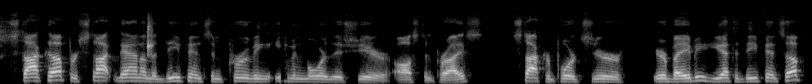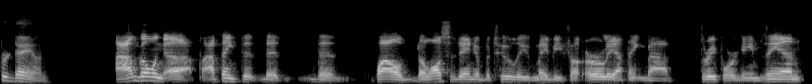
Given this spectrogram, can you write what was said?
Stock up or stock down on the defense improving even more this year, Austin Price? Stock reports your your baby. You got the defense up or down? I'm going up. I think that that that while the loss of Daniel Bituli maybe felt early, I think by three, four games in,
